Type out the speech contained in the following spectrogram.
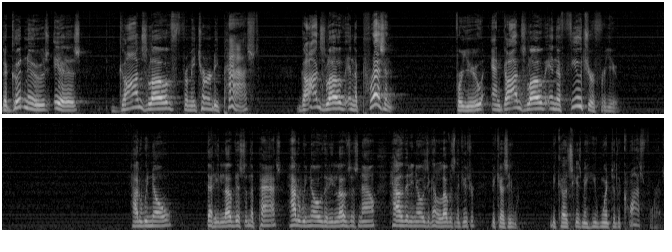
The good news is God's love from eternity past, God's love in the present for you, and God's love in the future for you. How do we know that He loved us in the past? How do we know that He loves us now? How that He knows He's going to love us in the future? Because He, because excuse me, He went to the cross for us.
